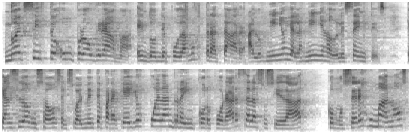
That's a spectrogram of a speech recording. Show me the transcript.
no existe un programa en donde podamos tratar a los niños y a las niñas adolescentes que han sido abusados sexualmente para que ellos puedan reincorporarse a la sociedad como seres humanos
